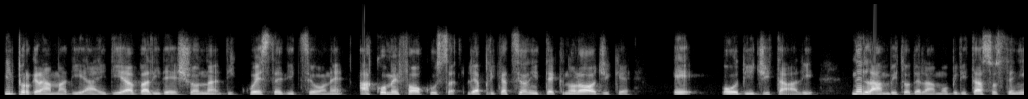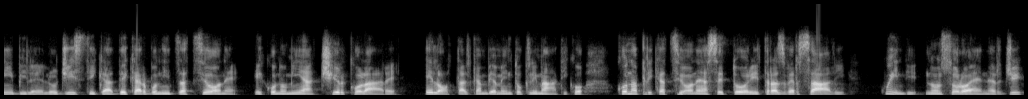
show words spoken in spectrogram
Il programma di Idea Validation di questa edizione ha come focus le applicazioni tecnologiche e o digitali nell'ambito della mobilità sostenibile, logistica, decarbonizzazione, economia circolare e lotta al cambiamento climatico, con applicazione a settori trasversali, quindi non solo energy,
